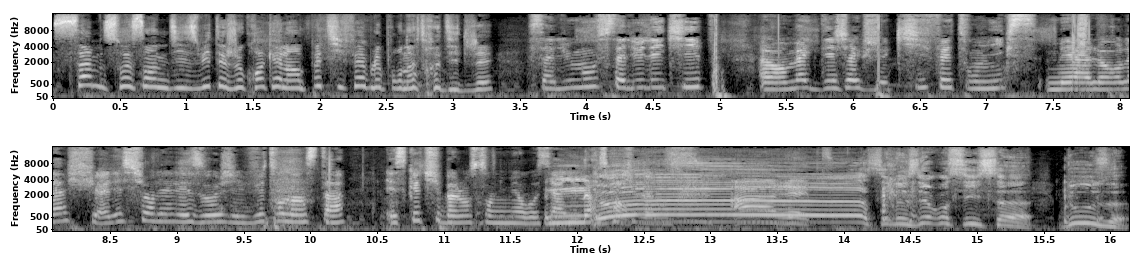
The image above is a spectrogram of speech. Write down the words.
Sam78 et je crois qu'elle a un petit faible pour notre DJ. Salut Mousse, salut l'équipe. Alors mec, déjà que je kiffais ton mix, mais alors là, je suis allée sur les réseaux, j'ai vu ton Insta. Est-ce que tu balances ton numéro Non. C'est le 06 12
